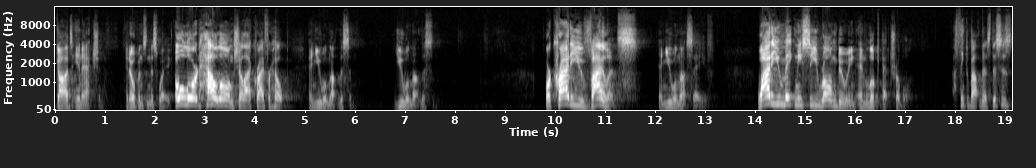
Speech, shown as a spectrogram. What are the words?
God's inaction. It opens in this way O Lord, how long shall I cry for help, and you will not listen? You will not listen. Or cry to you violence, and you will not save. Why do you make me see wrongdoing and look at trouble? Think about this. This is,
